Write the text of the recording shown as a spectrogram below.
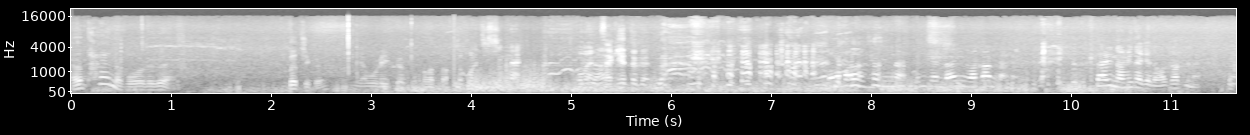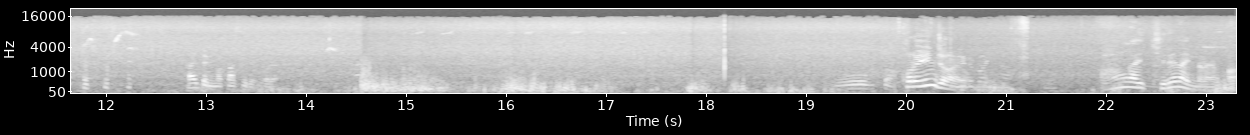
あのタイのボールぐらいどっち行くいや俺行くよ分かったこれ自信ないごめん先言っとくこの自信ない全然ラインわかんない二人の見たけど分かってないタイトに任せるよこれこれいいんじゃないの案外切れないんだなやっぱ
